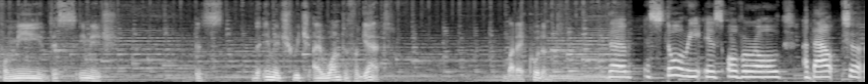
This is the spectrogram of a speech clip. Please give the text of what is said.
for me, this image, it's the image which I want to forget, but I couldn't. The story is overall about uh,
